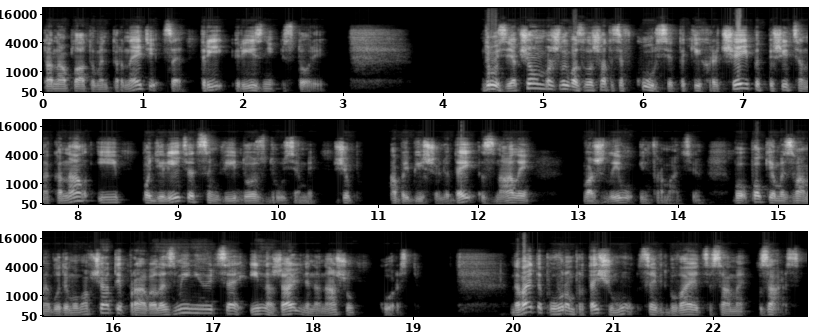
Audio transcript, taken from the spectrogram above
та на оплату в інтернеті це три різні історії. Друзі, якщо вам важливо залишатися в курсі таких речей, підпишіться на канал і поділіться цим відео з друзями, щоб аби більше людей знали важливу інформацію. Бо поки ми з вами будемо мовчати, правила змінюються і, на жаль, не на нашу користь. Давайте поговоримо про те, чому це відбувається саме зараз.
